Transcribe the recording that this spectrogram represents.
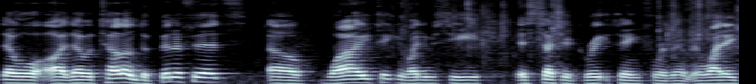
that will uh, that will tell them the benefits of why taking vitamin C is such a great thing for them and why they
